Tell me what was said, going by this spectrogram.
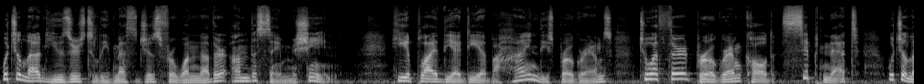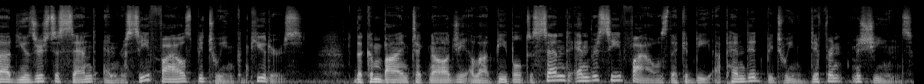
which allowed users to leave messages for one another on the same machine. He applied the idea behind these programs to a third program called CPYNET, which allowed users to send and receive files between computers. The combined technology allowed people to send and receive files that could be appended between different machines.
